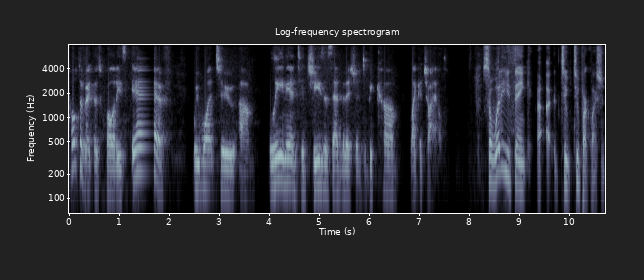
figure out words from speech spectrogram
cultivate those qualities if we want to um, lean into Jesus' admonition to become like a child. So, what do you think? Uh, uh two two part question.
